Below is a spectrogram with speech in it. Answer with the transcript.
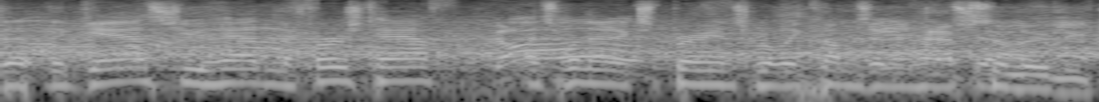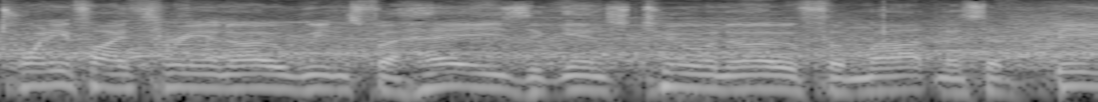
the, the gas you had in the first half. That's when that experience really comes in and helps you out. Absolutely. 25-3-0 wins for Hayes against 2-0 for Martin. It's a big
